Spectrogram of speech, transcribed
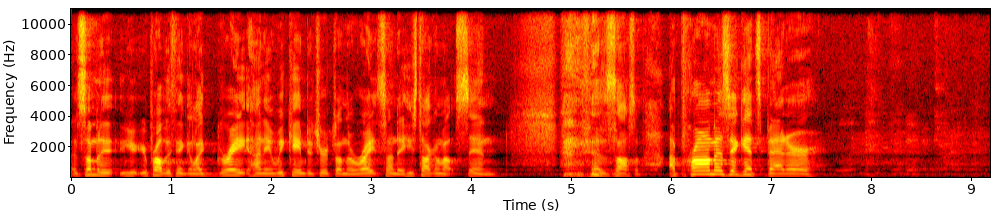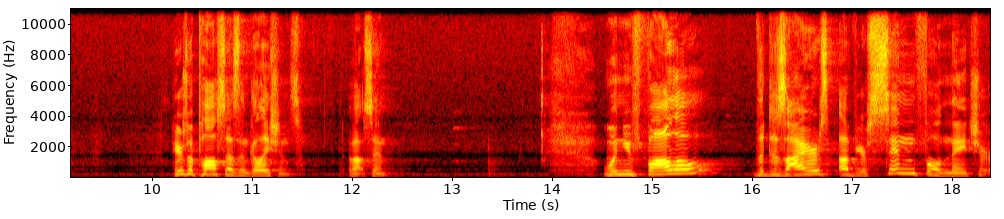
And somebody, you're probably thinking, like, great, honey, we came to church on the right Sunday. He's talking about sin. this is awesome. I promise it gets better. Here's what Paul says in Galatians about sin. When you follow the desires of your sinful nature,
